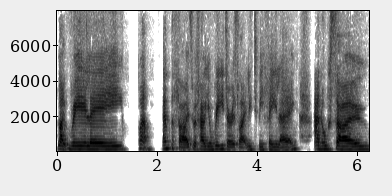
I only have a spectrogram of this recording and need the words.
like really well empathize with how your reader is likely to be feeling and also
